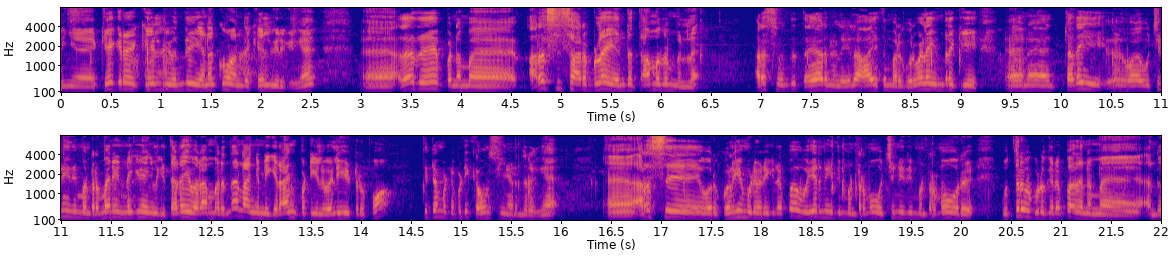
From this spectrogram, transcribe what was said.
நீங்கள் கேட்குற கேள்வி வந்து எனக்கும் அந்த கேள்வி இருக்குங்க. அதாவது இப்போ நம்ம அரசு சார்பில் எந்த தாமதமும் இல்லை. அரசு வந்து தயார் நிலையில் ஆயத்தமாக இருக்கு ஒருவேளை இன்றைக்கு தடை உச்சநீதிமன்றம் மாதிரி இன்றைக்கும் எங்களுக்கு தடை வராமல் இருந்தால் நாங்கள் இன்றைக்கி ரேங்க் பட்டியல் வெளியிட்டிருப்போம். திட்டமிட்டபடி கவுன்சிலிங் நடந்திருக்குங்க அரசு ஒரு கொள்கை முடிவு எடுக்கிறப்ப உயர்நீதிமன்றமோ உச்சநீதிமன்றமோ ஒரு உத்தரவு கொடுக்குறப்ப அதை நம்ம அந்த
